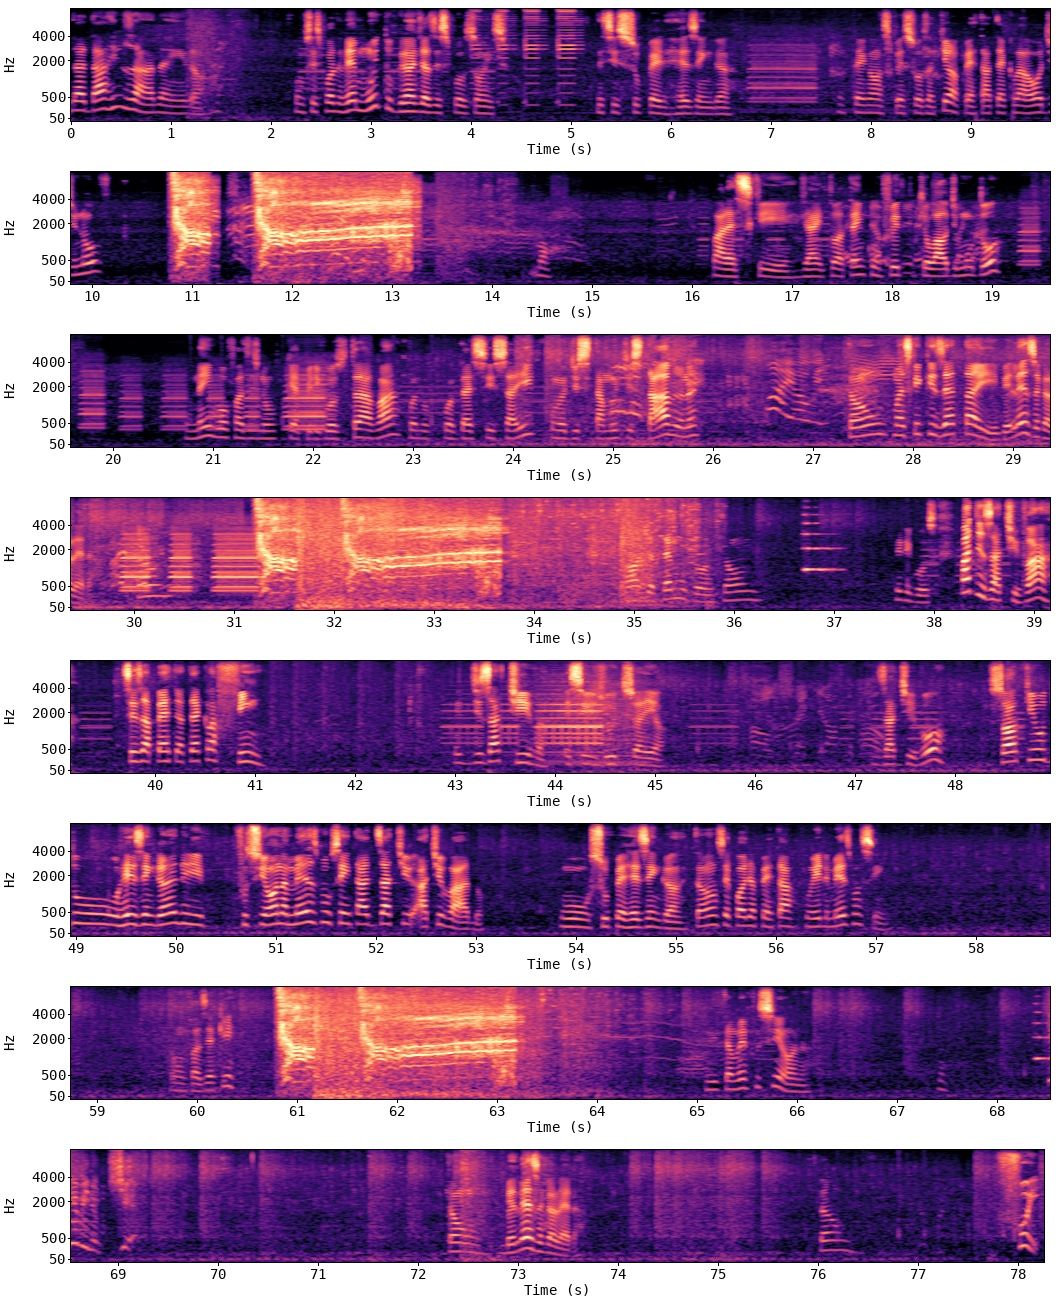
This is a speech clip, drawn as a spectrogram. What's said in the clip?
Ainda dá risada ainda, ó. Como vocês podem ver, é muito grande as explosões desse Super Rasengan. Vou pegar umas pessoas aqui, ó, apertar a tecla O de novo. Bom, parece que já entrou até em conflito porque o áudio mudou. Eu nem vou fazer de novo porque é perigoso travar quando acontece isso aí. Como eu disse, está muito estável, né? Então, mas quem quiser tá aí, beleza, galera? Então, áudio até mudou, então perigoso. Para desativar, vocês apertem a tecla fim. ele desativa esse jutsu aí, ó. Desativou. Só que o do Rasengan ele funciona mesmo sem estar desativado. O Super Rasengan. Então você pode apertar com ele mesmo assim. Então, vamos fazer aqui. Ele também funciona. Então, beleza, galera? Então, fui!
